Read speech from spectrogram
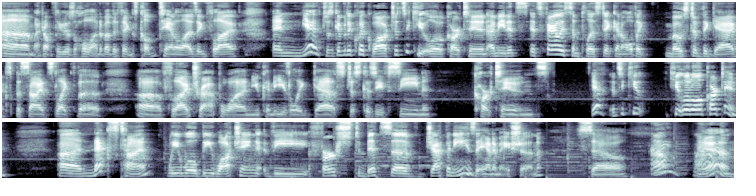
Um, I don't think there's a whole lot of other things called Tantalizing Fly. And yeah, just give it a quick watch. It's a cute little cartoon. I mean, it's it's fairly simplistic, and all the most of the gags, besides like the uh, fly trap one, you can easily guess just because you've seen cartoons. Yeah, it's a cute cute little cartoon. Uh, next time, we will be watching the first bits of Japanese animation. So, Oh, wow. yeah.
